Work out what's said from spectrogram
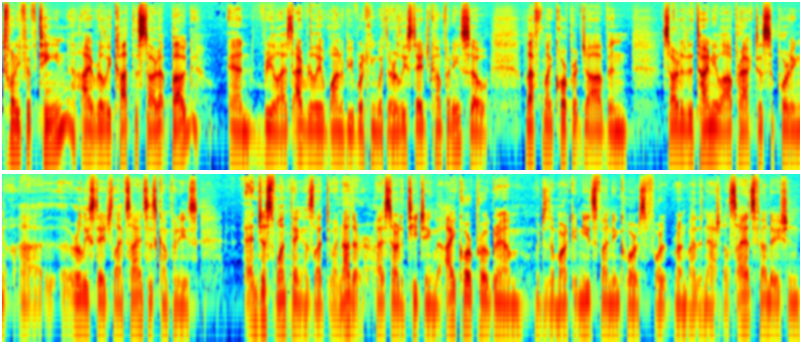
2015, I really caught the startup bug and realized I really want to be working with early stage companies. So left my corporate job and started a tiny law practice supporting uh, early stage life sciences companies. And just one thing has led to another. I started teaching the I-Corps program, which is a market needs funding course for, run by the National Science Foundation.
